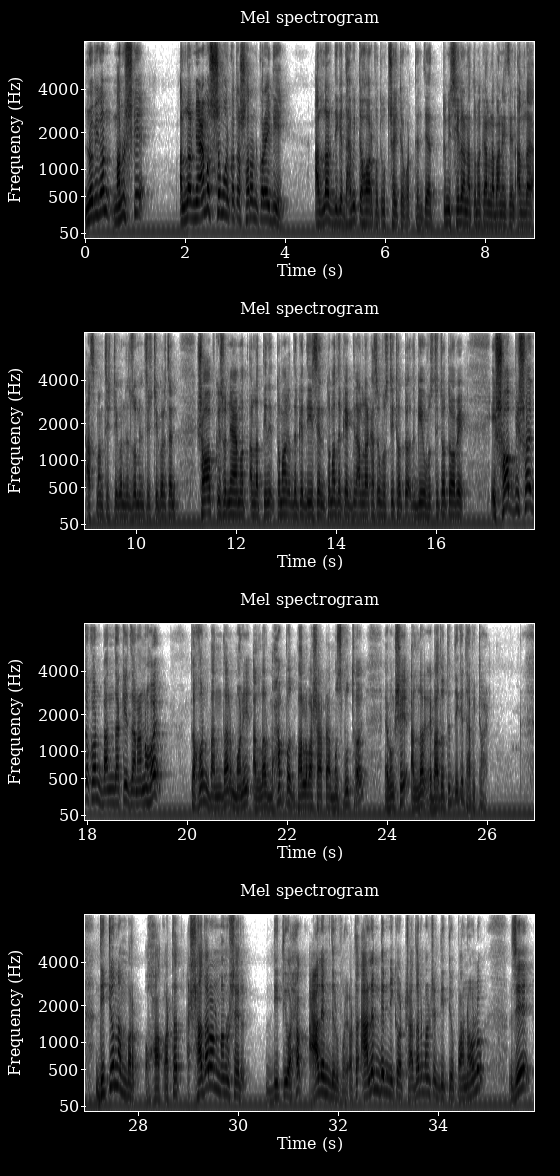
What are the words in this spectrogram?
নবীগণ মানুষকে আল্লাহর ন্যায়ামতসমূহর কথা স্মরণ করাই দিয়ে আল্লাহর দিকে ধাবিত হওয়ার প্রতি উৎসাহিত করতেন যে তুমি ছিল না, তোমাকে আল্লাহ বানিয়েছেন, আল্লাহ আসমান সৃষ্টি করেছেন, জমিন সৃষ্টি করেছেন সব কিছু নিয়ামত আল্লাহ তিনি তোমাদেরকে দিয়েছেন, তোমাদেরকে একদিন আল্লাহর কাছে উপস্থিত হতে, গিয়ে উপস্থিত হতে হবে। এই সব বিষয় যখন বান্দাকে জানানো হয়, তখন বান্দার মনে আল্লাহর মহাব্বত, ভালোবাসাটা মজবুত হয় এবং সে আল্লাহর এবাদতের দিকে ধাবিত হয়। দ্বিতীয় নম্বর হক, অর্থাৎ সাধারণ মানুষের দ্বিতীয় হক আলেমদের উপরে। অর্থাৎ আলেমদের নিকট সাধারণ মানুষের দ্বিতীয় পাওনা হলো যে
